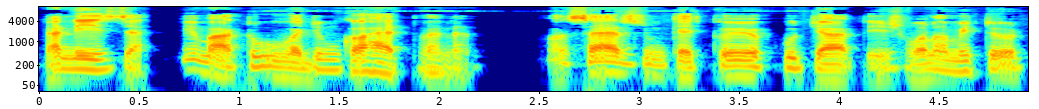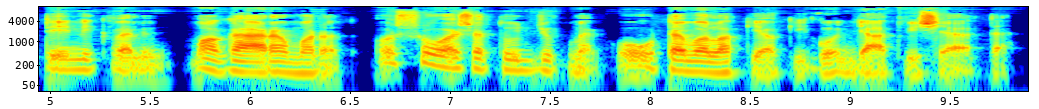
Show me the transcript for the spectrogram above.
De nézze, mi már túl vagyunk a hetvenen. Ha szerzünk egy kölyök kutyát, és valami történik velünk, magára marad, azt soha se tudjuk meg, volt-e valaki, aki gondját viselte.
